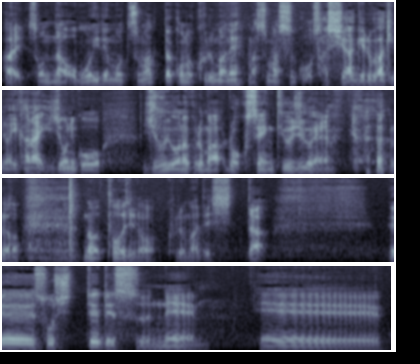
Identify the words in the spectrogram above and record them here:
はい、そんな思い出も詰まったこの車ねますますこう差し上げるわけにはいかない。非常にこう重要な車6090円。のの当時の車でした、えーそしてですねえー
